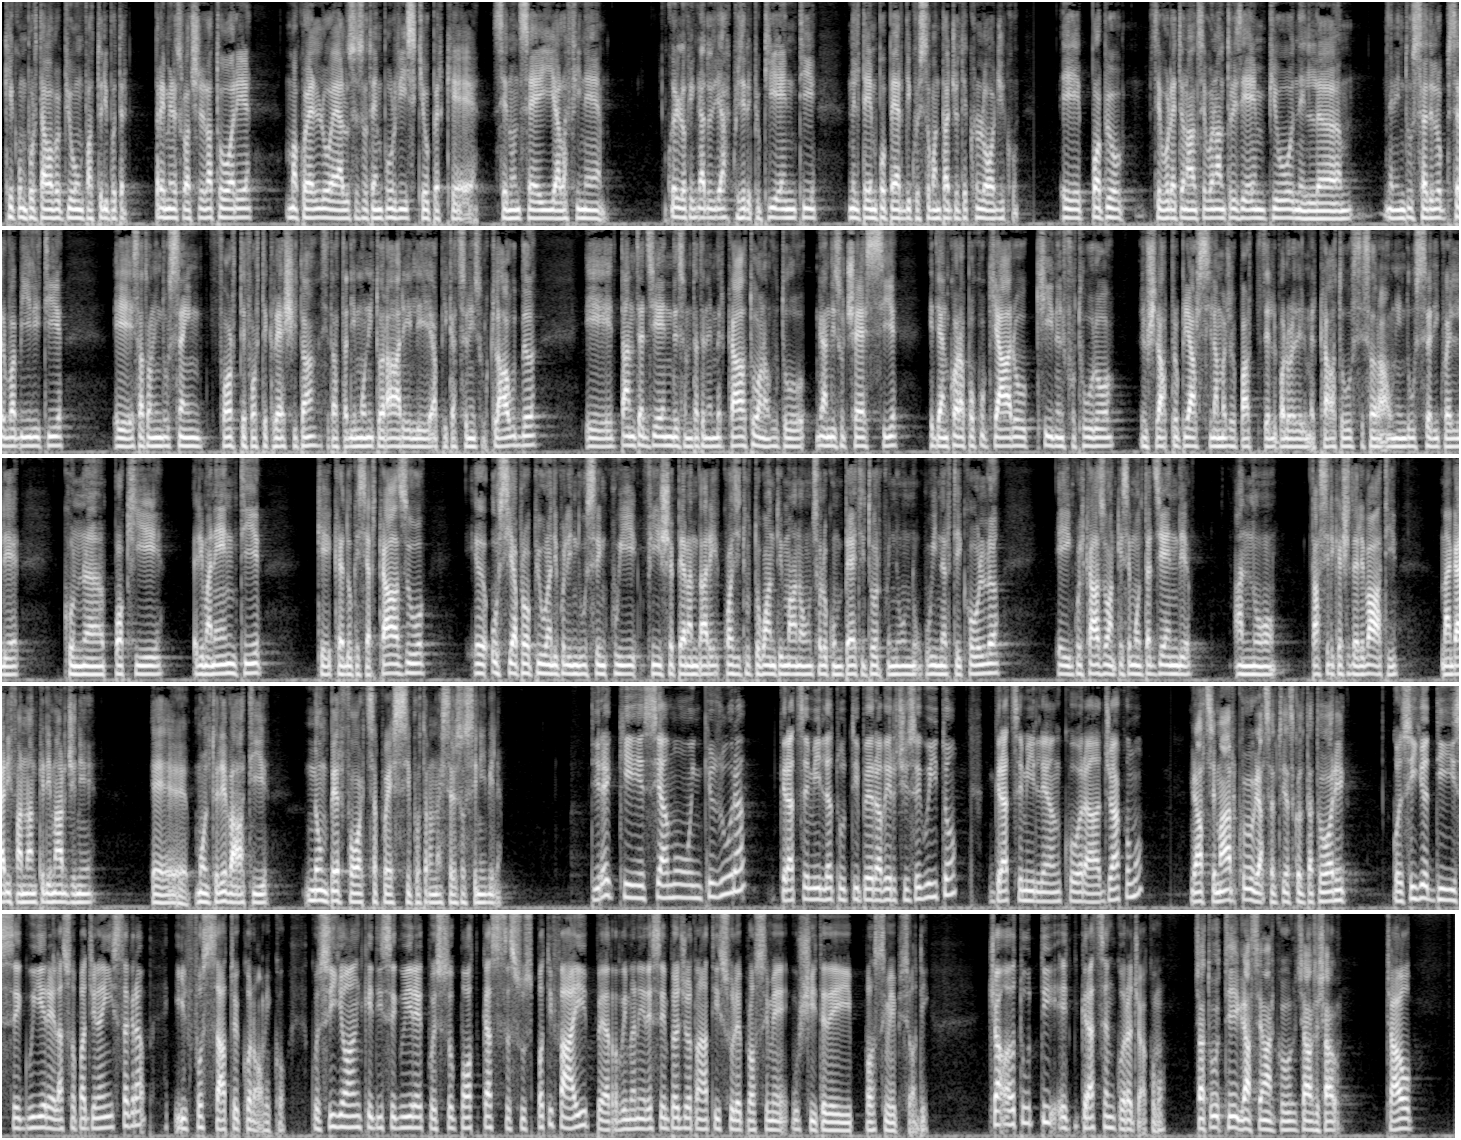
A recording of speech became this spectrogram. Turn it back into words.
che comportava proprio un fatto di poter premere sull'acceleratore, ma quello è allo stesso tempo un rischio perché se non sei alla fine quello che è in grado di acquisire più clienti, nel tempo perdi questo vantaggio tecnologico. E proprio se volete un, se un altro esempio, nel, nell'industria dell'observability è stata un'industria in forte, forte crescita, si tratta di monitorare le applicazioni sul cloud. E tante aziende sono entrate nel mercato, hanno avuto grandi successi ed è ancora poco chiaro chi nel futuro riuscirà a appropriarsi la maggior parte del valore del mercato, se sarà un'industria di quelle con eh, pochi rimanenti, che credo che sia il caso, eh, o sia proprio una di quelle industrie in cui finisce per andare quasi tutto quanto in mano a un solo competitor, quindi un winner take all, e in quel caso anche se molte aziende hanno tassi di crescita elevati, magari fanno anche dei margini eh, molto elevati, non per forza questi potranno essere sostenibili. Direi che siamo in chiusura. Grazie mille a tutti per averci seguito. Grazie mille ancora a Giacomo. Grazie Marco, grazie a tutti gli ascoltatori. Consiglio di seguire la sua pagina Instagram, Il Fossato Economico. Consiglio anche di seguire questo podcast su Spotify per rimanere sempre aggiornati sulle prossime uscite dei prossimi episodi. Ciao a tutti e grazie ancora Giacomo. Ciao a tutti, grazie Marco, ciao ciao ciao. Ciao.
